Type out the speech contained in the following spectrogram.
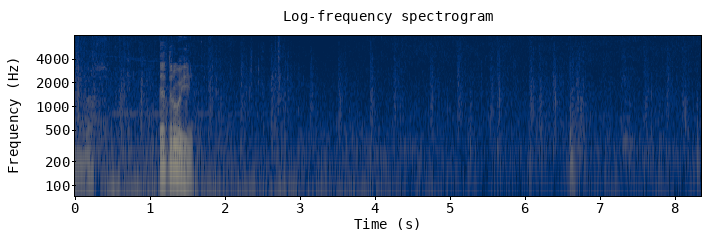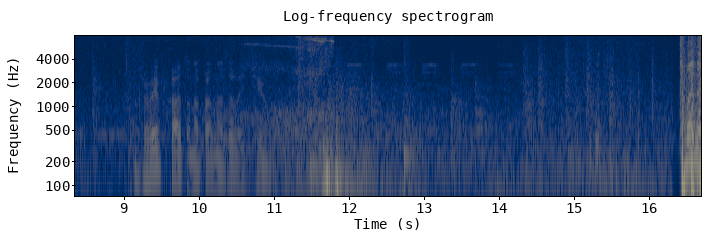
Мінус. Де другий? Живий в хату, напевно, залетів. У мене.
